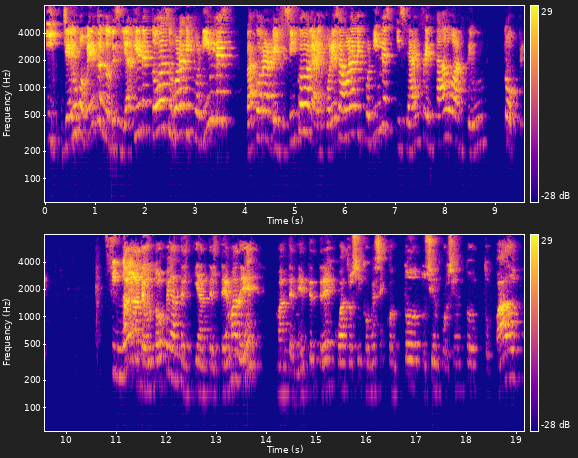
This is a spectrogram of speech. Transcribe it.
Y llega un momento en donde si ya tiene todas sus horas disponibles, va a cobrar 25 dólares por esas horas disponibles y se ha enfrentado ante un tope. No ante un tope ante y ante el tema de mantenerte 3, 4, 5 meses con todo tu 100% topado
